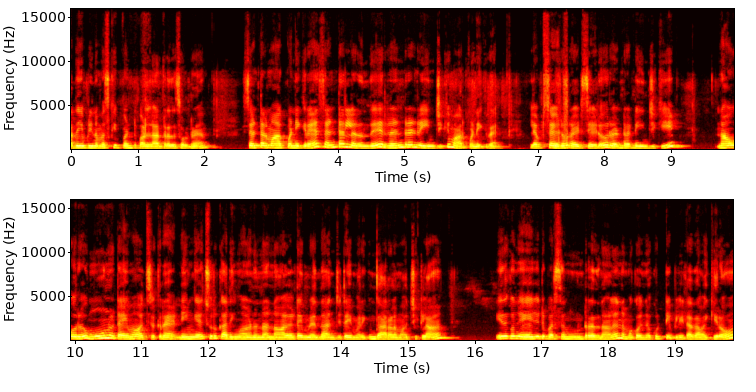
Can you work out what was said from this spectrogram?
அதை எப்படி நம்ம ஸ்கிப் பண்ணிட்டு பண்ணலான்றதை சொல்கிறேன் சென்டர் மார்க் பண்ணிக்கிறேன். சென்டர்ல இருந்து ரெண்டு ரெண்டு இன்ச்சுக்கு மார்க் பண்ணிக்கிறேன். லெஃப்ட் சைடோ ரைட் சைடோ ரெண்டு ரெண்டு இன்ச்சுக்கு. நான் ஒரு மூணு டைமாக வச்சுருக்கிறேன். நீங்கள் சுருக்கு அதிகமாக வேணும்னா நாலு டைம்லேருந்து அஞ்சு டைம் வரைக்கும் தாராளமாக வச்சுக்கலாம். இது கொஞ்சம் ஏஜ்டு பர்சன்ன்றதுனால நம்ம கொஞ்சம் குட்டி ப்ளீட்டாக தான் வைக்கிறோம்.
